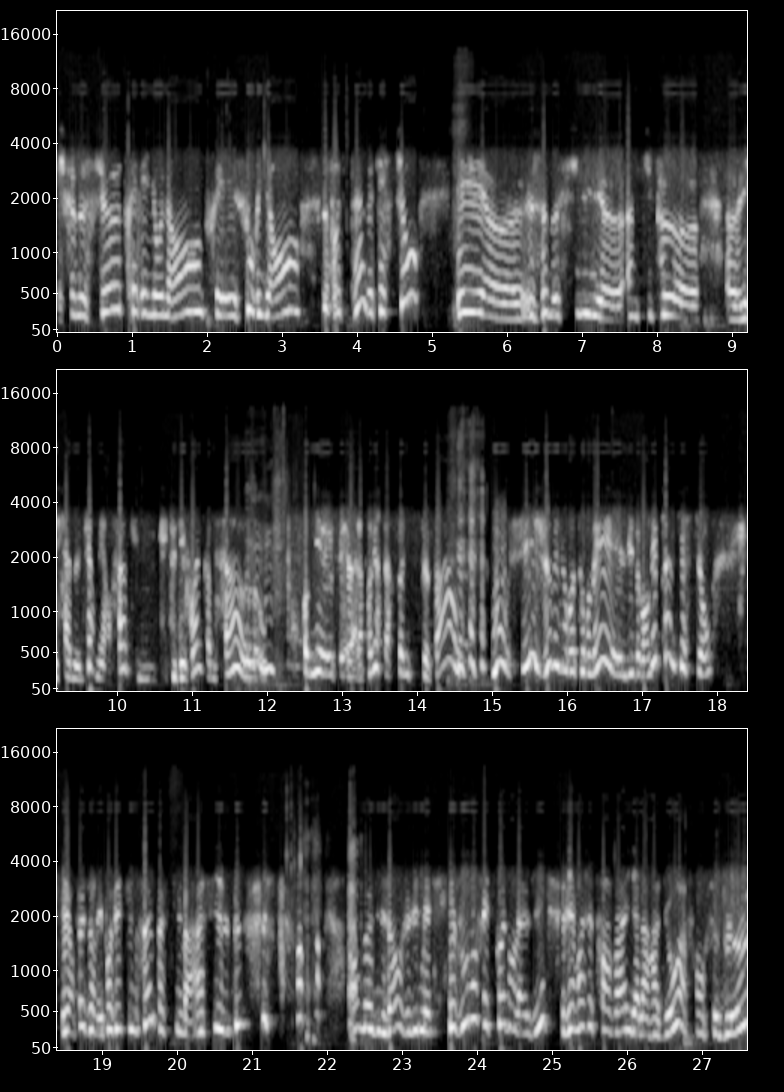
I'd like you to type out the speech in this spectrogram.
et ce monsieur très rayonnant, très souriant, me pose plein de questions. Et euh, je me suis euh, un petit peu euh, euh, laissé à me dire, mais enfin, tu, tu te dévoiles comme ça euh, au premier, à la première personne qui te parle. Moi aussi, je vais lui retourner et lui demander plein de questions. Et en fait, j'en ai posé qu'une seule parce qu'il m'a assis le plus en me disant, je lui dis, mais et vous, vous faites quoi dans la vie? Eh bien, moi, je travaille à la radio, à France Bleu.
